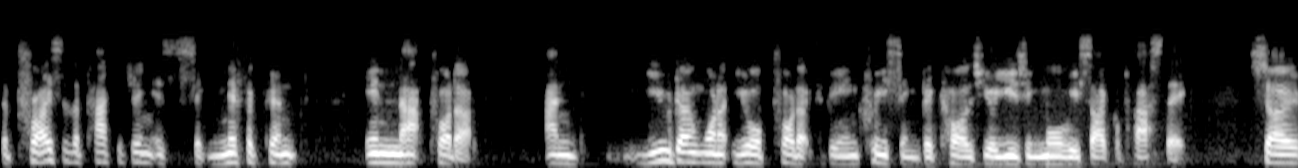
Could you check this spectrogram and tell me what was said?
the price of the packaging is significant in that product. And you don't want your product to be increasing because you're using more recycled plastic. So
